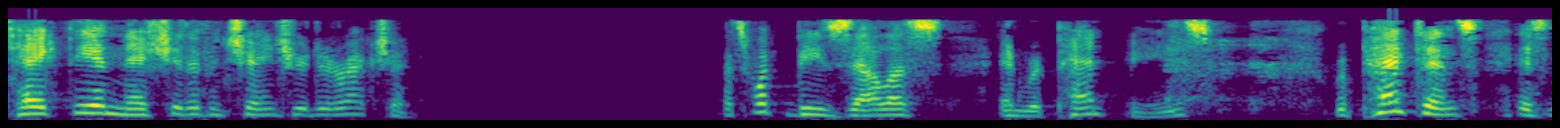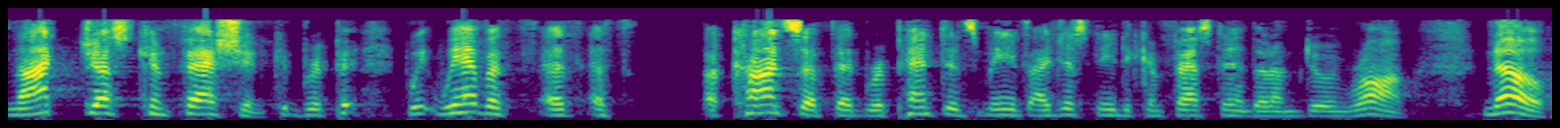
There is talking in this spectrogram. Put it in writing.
Take the initiative and change your direction. That's what be zealous and repent means. Repentance is not just confession. We have a, a, a, concept that repentance means I just need to confess to Him that I'm doing wrong. No,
